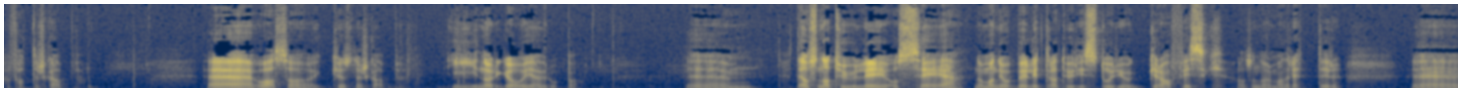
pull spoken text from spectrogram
forfatterskap. Eh, og altså kunstnerskap i Norge og i Europa. Eh, det er også naturlig å se når man jobber litteraturhistoriografisk, altså når man retter eh,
